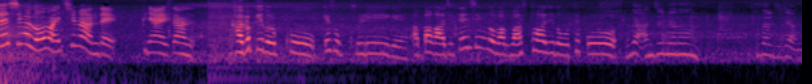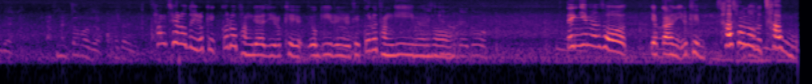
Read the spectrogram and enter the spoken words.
댄싱을 너무 많이 치면 안 돼. 그냥 일단 가볍게 놓고 계속 굴리게. 아빠가 아직 댄싱도 막 마스터하지도 못했고 근데 앉으면은 페달질이 안 돼. 힘이 떨어져 페달이. 상체로도 이렇게 끌어당겨야지. 이렇게 여기를 이렇게 끌어당기면서 땡기는데도 그 땡기면서 약간 이렇게 사선으로 차고.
